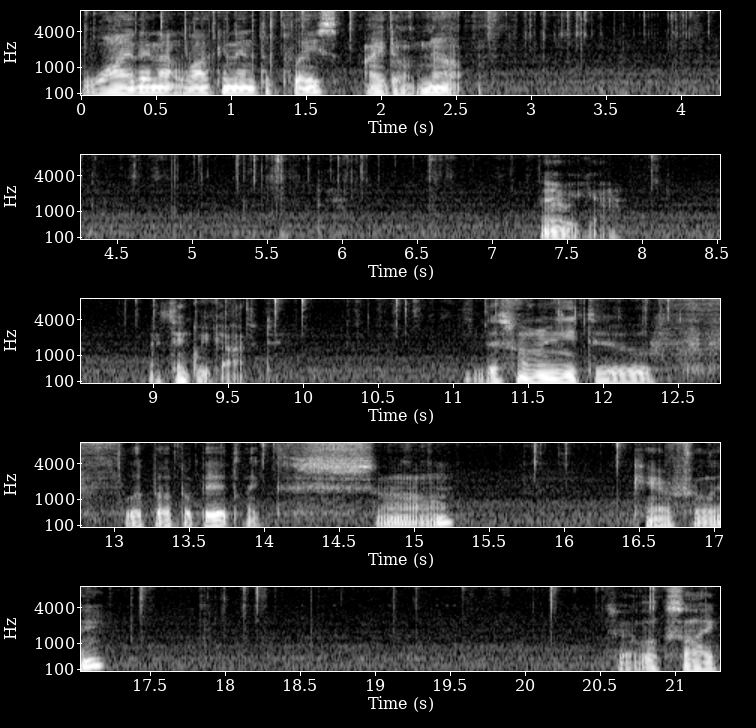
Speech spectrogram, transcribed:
Why they're not locking into place, I don't know. There we go. I think we got it. This one we need to flip up a bit like so. Carefully. So it looks like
